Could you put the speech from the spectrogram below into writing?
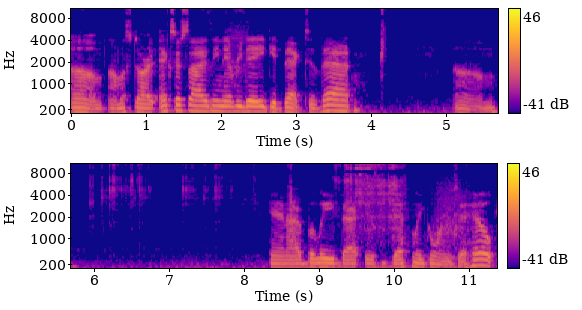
Um, I'm gonna start exercising every day, get back to that. Um, and I believe that is definitely going to help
